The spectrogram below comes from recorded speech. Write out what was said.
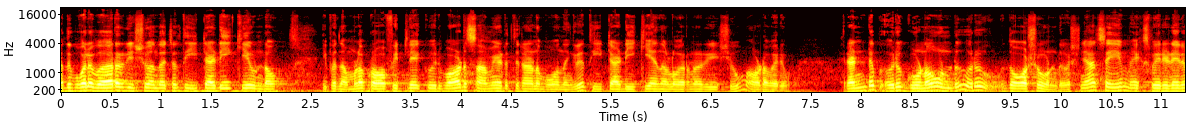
അതുപോലെ വേറൊരു ഇഷ്യൂ എന്താ വെച്ചാൽ തീറ്റ ഡി കെ ഉണ്ടാവും. ഇപ്പോൾ നമ്മളെ പ്രോഫിറ്റിലേക്ക് ഒരുപാട് സമയം എടുത്തിട്ടാണ് പോകുന്നതെങ്കിൽ തീറ്റ ഡി കെ എന്നുള്ള പറഞ്ഞൊരു ഇഷ്യൂവും അവിടെ വരും. രണ്ട് ഒരു ഗുണമുണ്ട് ഒരു ദോഷമുണ്ട് പക്ഷെ ഞാൻ സെയിം എക്സ്പയറി ഡേയിൽ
